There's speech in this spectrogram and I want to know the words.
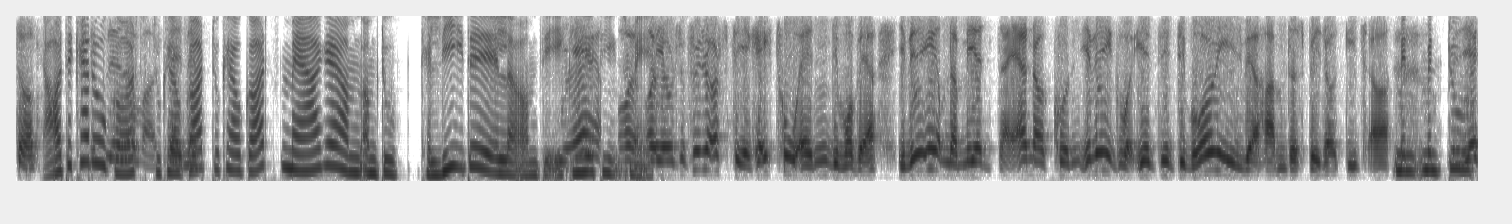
Så, Ja, det kan du jo godt. Du kan jo godt, du kan jo godt mærke, om, om du kan lide det, eller om det ikke lige er din og, smag. og jeg vil selvfølgelig også, for jeg kan ikke tro andet, det må være. Jeg ved ikke, om der er mere, der er nok kun, jeg ved ikke, hvor, ja, det, det må jo egentlig være ham, der spiller guitar. Men, men du, Men jeg,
